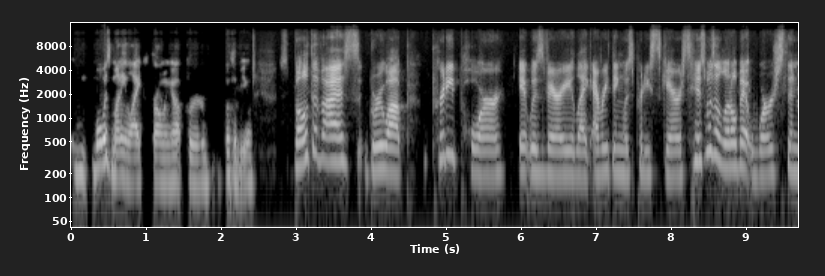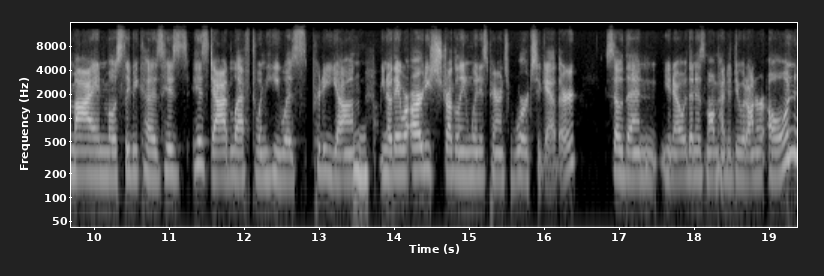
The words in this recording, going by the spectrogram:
what was money like growing up for both of you? Both of us grew up pretty poor. It was very like everything was pretty scarce. His was a little bit worse than mine, mostly because his his dad left when he was pretty young. Mm-hmm. You know, they were already struggling when his parents were together. So then, you know, then his mom had to do it on her own.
